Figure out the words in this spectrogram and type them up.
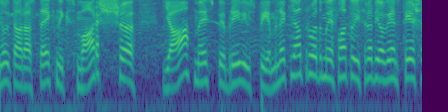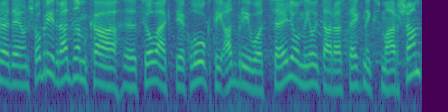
militārās tehnikas maršs. Uh, jā, mēs pie brīvības pieminekļa atrodamies Latvijas radio viens tiešraidē, un šobrīd redzam, ka uh, cilvēki tiek lūgti atbrīvot ceļu militārās tehnikas maršām.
